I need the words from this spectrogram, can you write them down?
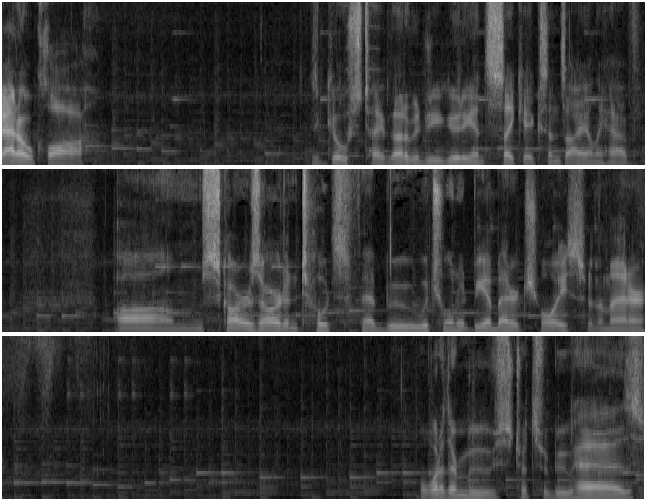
Shadow Claw. Is ghost type. That would be good against Psychic since I only have um Scarizard and Totes Fabu. Which one would be a better choice for the matter? Well, what other moves? Totes Fabu has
